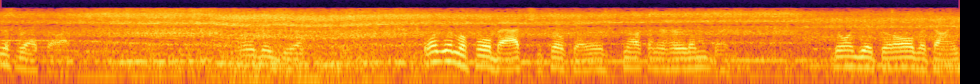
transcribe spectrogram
That's what I thought. No big deal. We'll give them a full batch. It's okay. It's not going to hurt them, but don't get to it all the time.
